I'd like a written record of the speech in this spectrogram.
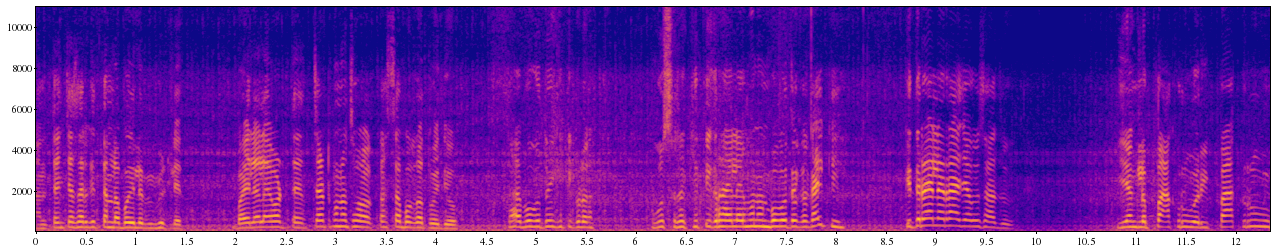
आणि त्यांच्यासारखे त्यांना बैल बी भेटलेत. बैलाला वाटतं चटकुनच हो कसा बघतोय देव? काय बघतोय की तिकडं? उसरं कितीक राहिलाय म्हणून बघतोय का काय की? किती राहिला राजा उस अजून? यंगलं पाखरू वरी पाखरू.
